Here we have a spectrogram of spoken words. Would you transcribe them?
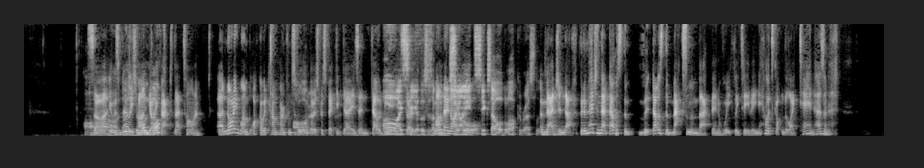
So uh, it was Oh, really nice. Fun going block? back to that time. Uh, not in one block. I would come home from school Oh, on those respective days, and that would be. Oh, I so see. This is like Monday Night giant six-hour block of wrestling. Imagine that. But imagine that. That was the that was the maximum back then of weekly TV. Now it's gotten to like ten, hasn't it?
